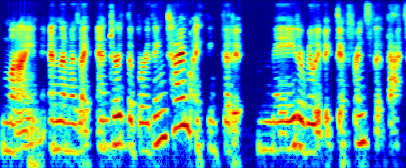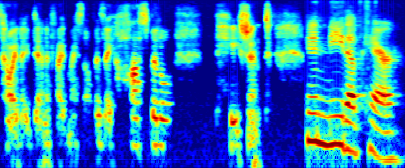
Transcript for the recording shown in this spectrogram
mine. And then as I entered the birthing time, I think that it made a really big difference that that's how I'd identified myself as a hospital patient. In need of care,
